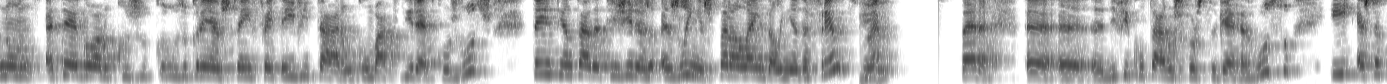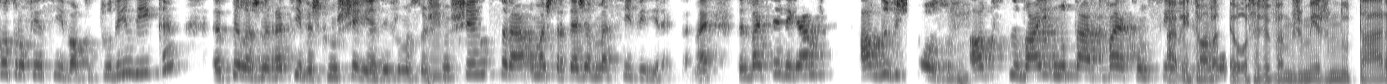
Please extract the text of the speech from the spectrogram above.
não, até agora o que os, os, ucranianos têm feito é evitar um combate direto com os russos, têm tentado atingir as, as linhas para além da linha da frente, não é? para uh, uh, dificultar o esforço de guerra russo e esta contraofensiva, ao que tudo indica, uh, pelas narrativas que nos chegam, as informações que nos chegam, será uma estratégia massiva e direta, não é? Portanto, vai ser, digamos, algo de Sim. algo que se vai notar que vai acontecer. Ah, então, forma... ou seja, vamos mesmo notar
